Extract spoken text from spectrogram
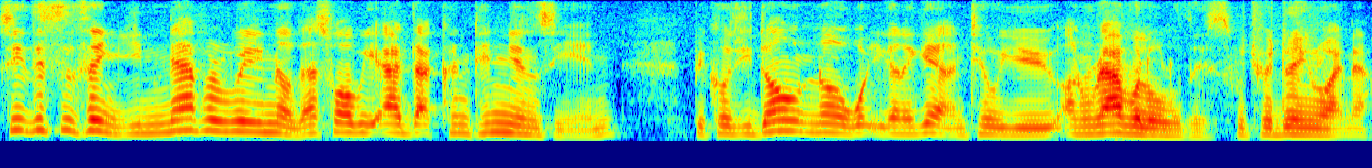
see, this is the thing, you never really know. That's why we add that contingency in, because you don't know what you're gonna get until you unravel all of this, which we're doing right now.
